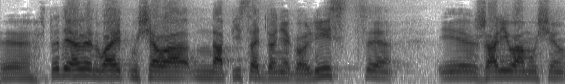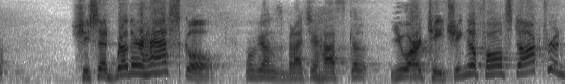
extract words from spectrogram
E, Wtedy Ellen White musiała napisać do niego list e, i żaliła mu się, She said, Brother Haskell, mówiąc, bracie Haskell, you are teaching a false doctrine.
